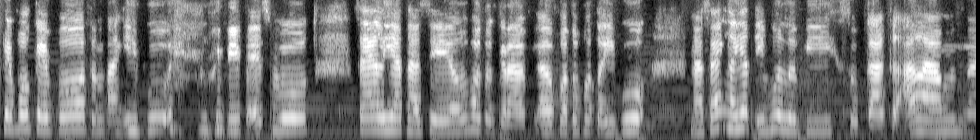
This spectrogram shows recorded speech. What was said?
kepo-kepo tentang Ibu di Facebook. Saya lihat hasil fotografi eh, foto-foto Ibu. Nah saya ngeliat Ibu lebih suka ke alam. Nah,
